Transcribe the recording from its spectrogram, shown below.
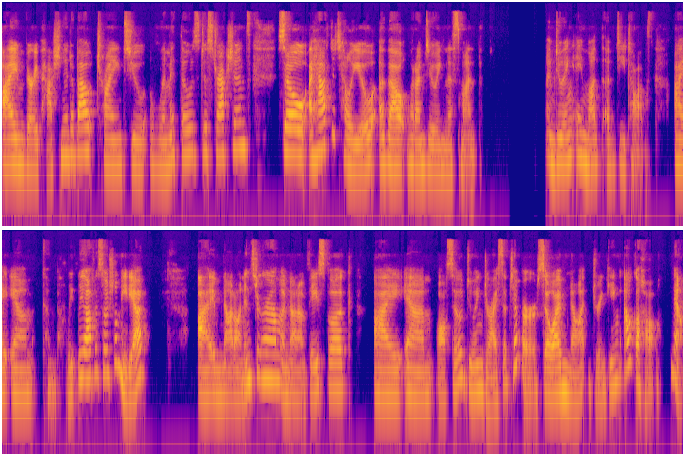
I'm very passionate about trying to limit those distractions. So, I have to tell you about what I'm doing this month. I'm doing a month of detox. I am completely off of social media. I'm not on Instagram. I'm not on Facebook. I am also doing dry September. So, I'm not drinking alcohol. Now,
